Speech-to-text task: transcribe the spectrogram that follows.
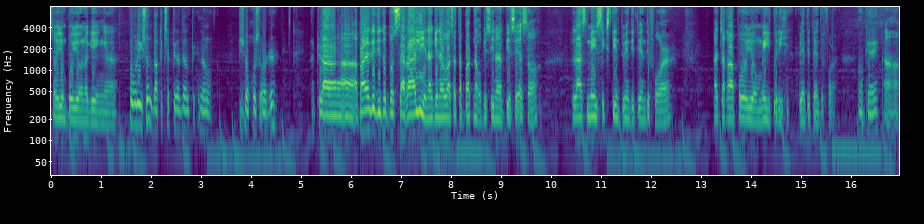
So yun po yung naging uh, Kung reason, bakit siya pinadala ng- ng show cause order? Attorney, Uh, apparently dito po sa rally na ginawa sa tapat ng opisina ng PCSO last May 16, 2024 at saka po yung May 3, 2024. okay. Uh,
